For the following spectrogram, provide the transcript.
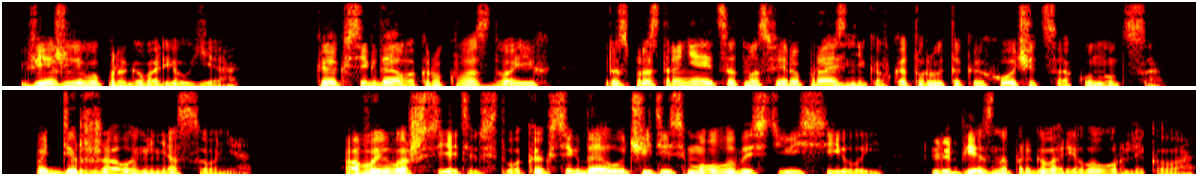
— вежливо проговорил я. Как всегда, вокруг вас двоих распространяется атмосфера праздника, в которую так и хочется окунуться. Поддержала меня Соня. А вы, ваше сиятельство, как всегда, учитесь молодостью и силой, любезно проговорила Орликова.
